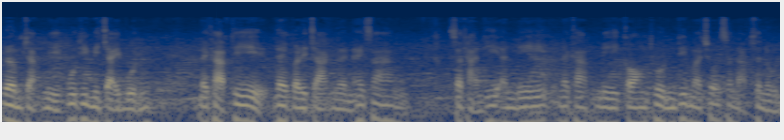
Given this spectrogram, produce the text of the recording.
เริ่มจากมีผู้ที่มีใจบุญนะครับที่ได้บริจาคเงินให้สร้างสถานที่อันนี้นะครับมีกองทุนที่มาช่วยสนับสนุน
